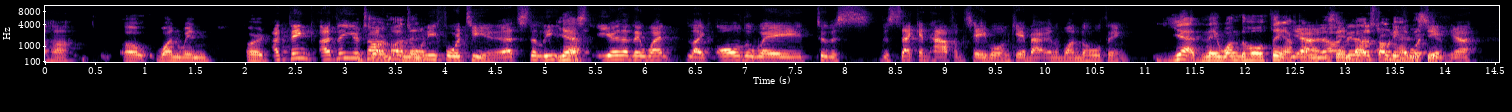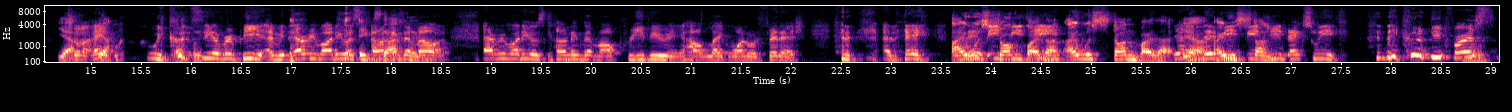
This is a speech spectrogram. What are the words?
Uh huh. uh, one win or I think I think you're talking about and then- 2014. That's the le- Yeah. that's the year that they went like all the way to the the second half of the table and came back and won the whole thing. yeah, they won the whole thing after yeah, the same bad start they had this year. Yeah. Yeah, so hey, yeah. we could exactly. see a repeat. I mean, everybody was counting them out. Everybody was counting them out, previewing how leg one would finish. And, and hey, I was shocked by that. I was stunned by that. yeah, Yeah, they I beat was stunned. Next week. They could be first.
